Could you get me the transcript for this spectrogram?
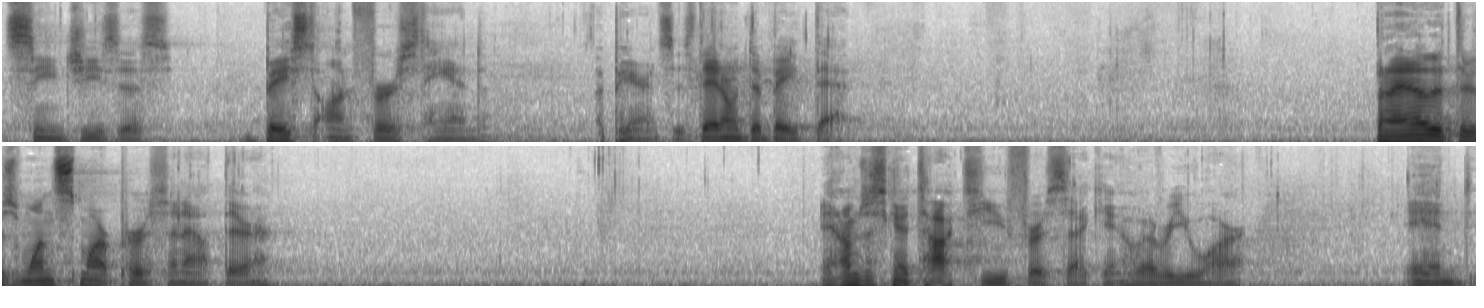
seen Jesus, based on firsthand appearances. They don't debate that. But I know that there's one smart person out there. And I'm just going to talk to you for a second, whoever you are. And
